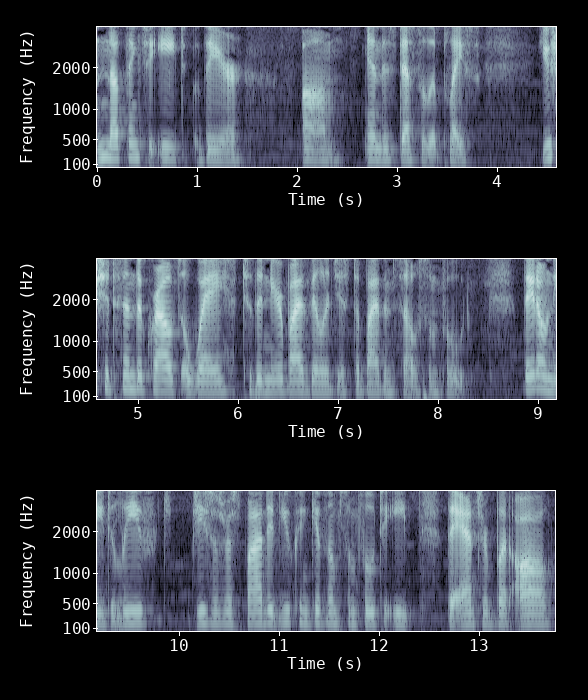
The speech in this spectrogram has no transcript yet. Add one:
nothing to eat there um, in this desolate place. You should send the crowds away to the nearby villages to buy themselves some food. They don't need to leave. Jesus responded, You can give them some food to eat. The answer, but all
